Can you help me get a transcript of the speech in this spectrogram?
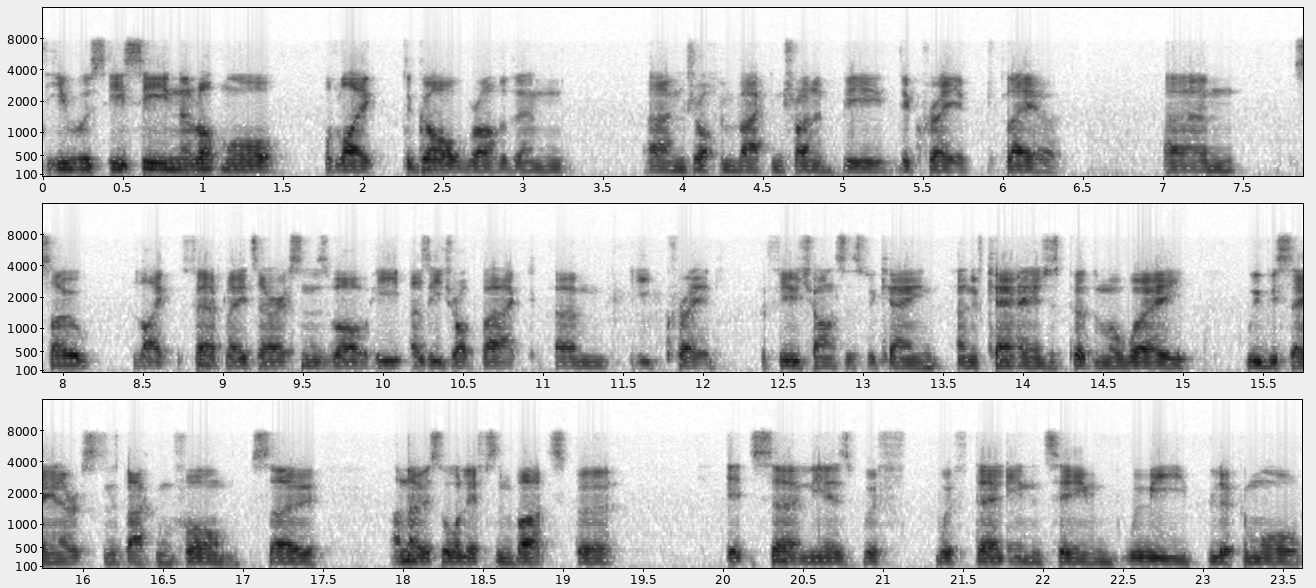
he was he's seen a lot more of like the goal rather than um, dropping back and trying to be the creative player. Um, so, like fair play to Eriksen as well. He as he dropped back, um, he created a few chances for Kane, and if Kane had just put them away, we'd be saying Eriksen's back in form. So, I know it's all ifs and buts, but it certainly is with with Dele in the team. We look a more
